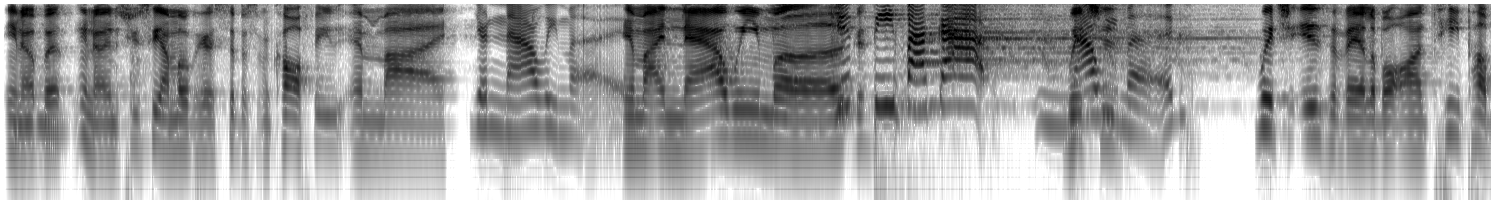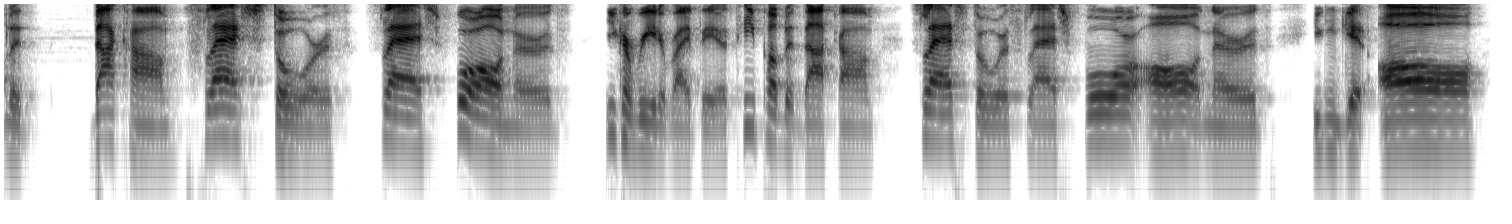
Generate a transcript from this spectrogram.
you know, Mhm. but you know, and as you see, I'm over here sipping some coffee in my Your now we mug. in my Nowie mug, Get the fuck up. Which Now we is- mug. Which is available on teepublic.com slash stores slash for all nerds. You can read it right there. teepublic.com slash stores slash for all nerds. You can get all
